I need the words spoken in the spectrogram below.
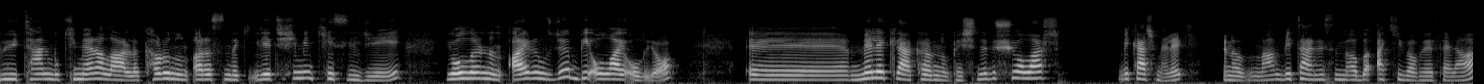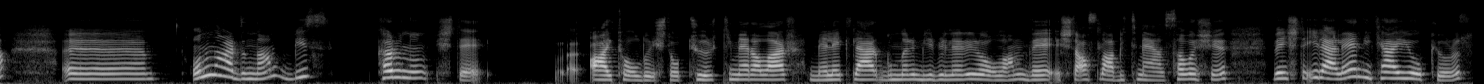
büyüten bu kimeralarla Karo'nun arasındaki iletişimin kesileceği, yollarının ayrılacağı bir olay oluyor. Ee, melekler Karo'nun peşine düşüyorlar. Birkaç melek en azından. Bir tanesinin adı Akiva mesela. Ee, onun ardından biz Karu'nun işte ait olduğu işte o tür kimeralar, melekler, bunların birbirleriyle olan ve işte asla bitmeyen savaşı ve işte ilerleyen hikayeyi okuyoruz.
